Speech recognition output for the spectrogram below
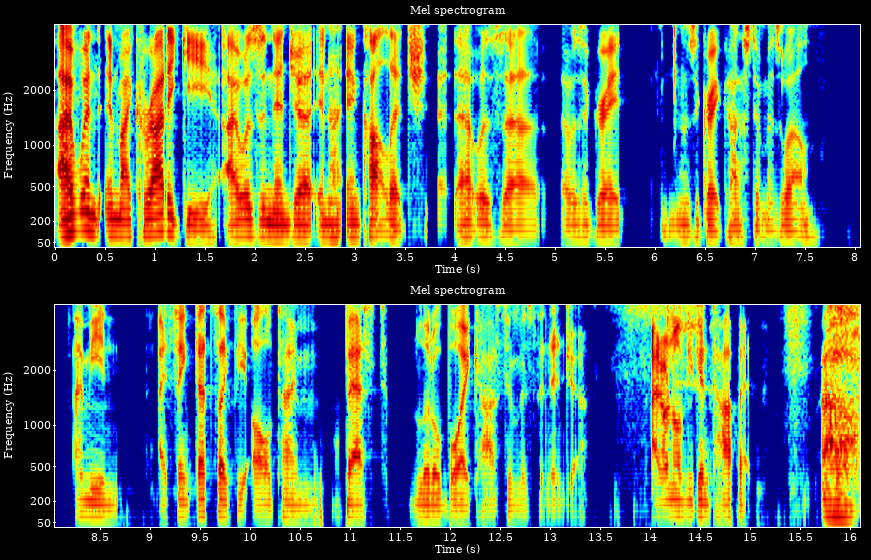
I went in my karate gi. I was a ninja in in college. That was uh that was a great it was a great costume as well. I mean, I think that's like the all-time best little boy costume is the ninja. I don't know if you can top it. Oh,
